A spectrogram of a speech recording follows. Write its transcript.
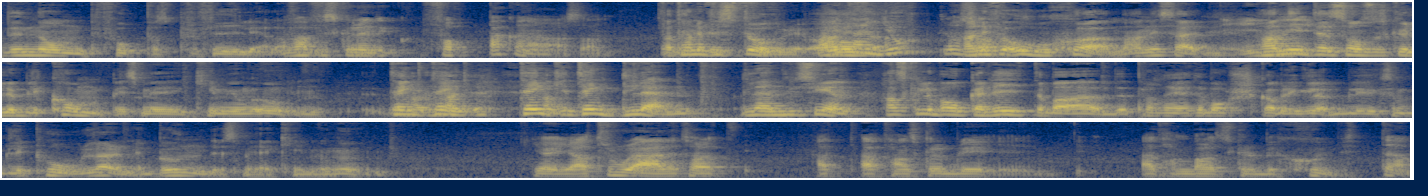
Det är någon fotbollsprofil i alla fall. Varför skulle inte Foppa kunna vara sån? För att han är för stor. Han, är han något han är för oskön. Han är, så här, Nej. han är inte en sån som skulle bli kompis med Kim Jong-Un. Tänk, Han- tänk, han- tänk, tänk Glenn, Glenn Hussein. Han skulle bara åka dit och bara prata göteborgska och bli, bli, liksom, bli polare med Bundis med Kim Jong-Un. Jag, jag tror ärligt talat att, att, att han skulle bli... Att han bara skulle bli skjuten.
